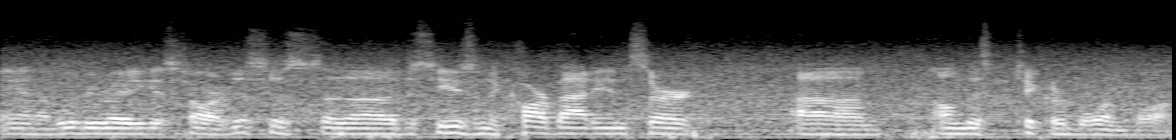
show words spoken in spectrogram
and we'll be ready to get started. This is uh, just using the carbide insert um, on this particular boring bar.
